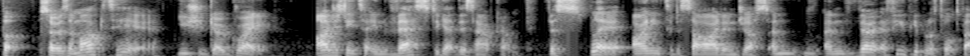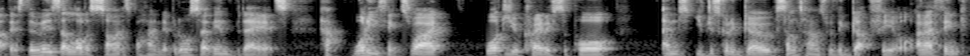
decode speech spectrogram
But so as a marketeer, you should go, great. I just need to invest to get this outcome. The split, I need to decide and just and and very, a few people have talked about this. There is a lot of science behind it, but also at the end of the day, it's ha, what do you think's right? What does your creative support? And you've just got to go sometimes with a gut feel. And I think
